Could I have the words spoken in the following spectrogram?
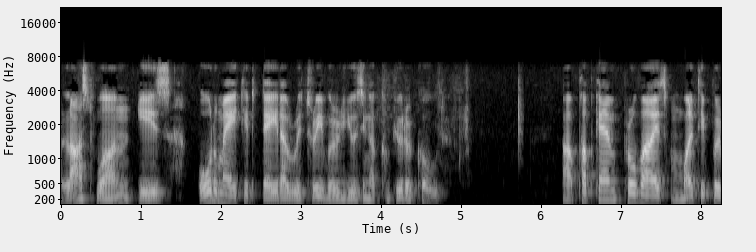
Last one is automated data retrieval using a computer code. Uh, PubChem provides multiple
